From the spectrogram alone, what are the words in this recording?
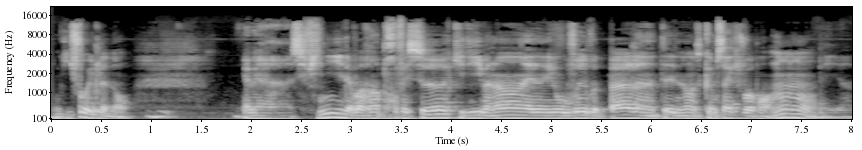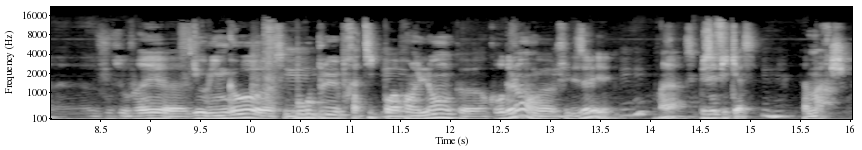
Donc il faut être là-dedans. Mm. Eh bien, c'est fini d'avoir un professeur qui dit, voilà, ouvrez votre page, c'est comme ça qu'il faut apprendre. Non, non, euh, vous ouvrez euh, Duolingo, euh, c'est mm. beaucoup plus pratique pour mm. apprendre une langue qu'en cours de langue. Je suis désolé. Mm-hmm. Voilà, c'est plus efficace. Mm-hmm. Ça marche.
